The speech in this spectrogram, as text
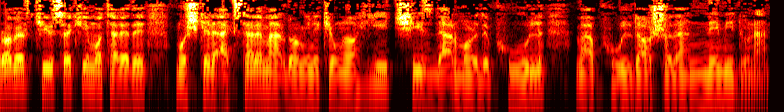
رابرت کیوساکی معتقده مشکل اکثر مردم اینه که اونا هیچ چیز در مورد پول و پولدار شدن نمی‌دونن.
